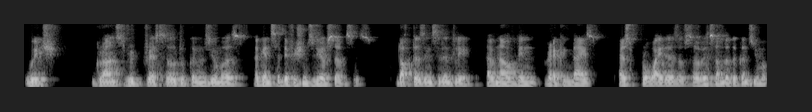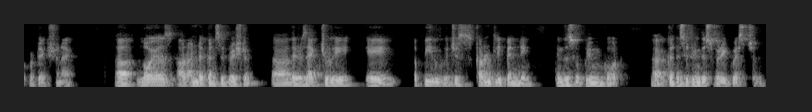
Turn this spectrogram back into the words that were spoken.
which grants redressal to consumers against the deficiency of services. Doctors, incidentally, have now been recognized as providers of service under the Consumer Protection Act. Uh, lawyers are under consideration. Uh, there is actually a appeal which is currently pending in the Supreme Court, uh, considering this very question.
